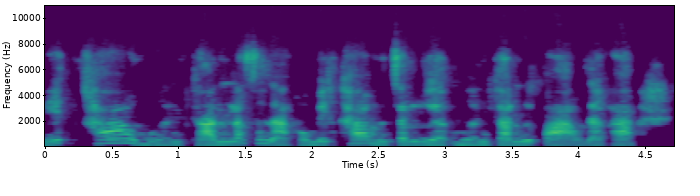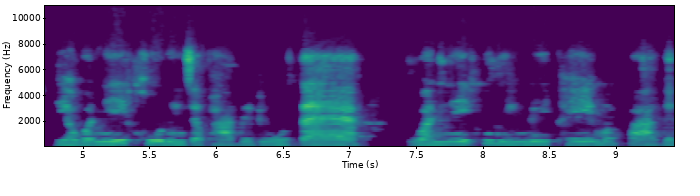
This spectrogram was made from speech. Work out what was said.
เม็ดข้าวเหมือนกัน ลักษณะของเม็ดข้าวมันจะเหลือเหมือนกันหรือเปล่านะคะ เดี๋ยววันนี้ครูหนิงจะพาไปดูแต่ วันนี้ครูหนิงมีเพลงมาฝากเ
